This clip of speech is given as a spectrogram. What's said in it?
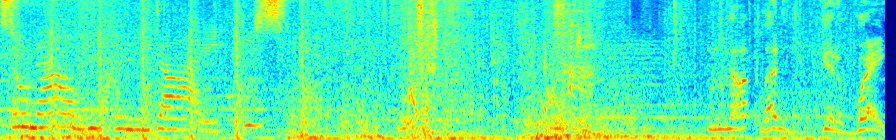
So now you can die peacefully. I'm not letting you get away.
